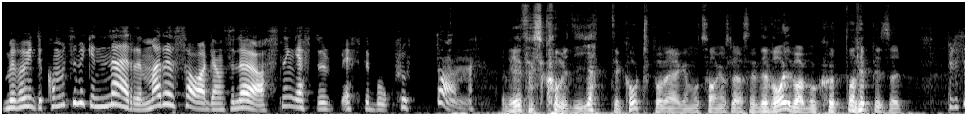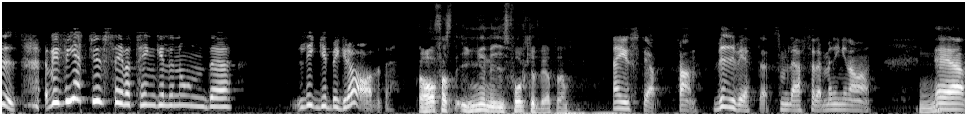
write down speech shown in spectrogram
Men vi har ju inte kommit så mycket närmare sagans lösning efter, efter bok 17. Vi har ju faktiskt kommit jättekort på vägen mot Sagans lösning. Det var ju bara bok 17 i princip. Precis. Vi vet ju i var Tengil den onde ligger begravd. Ja, fast ingen i isfolket vet det. Nej just det, fan. Vi vet det som läsare men ingen annan. Eh,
